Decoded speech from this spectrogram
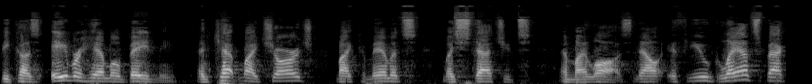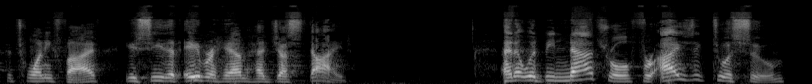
because Abraham obeyed me, and kept my charge, my commandments, my statutes, and my laws. Now, if you glance back to 25, you see that Abraham had just died. And it would be natural for Isaac to assume,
